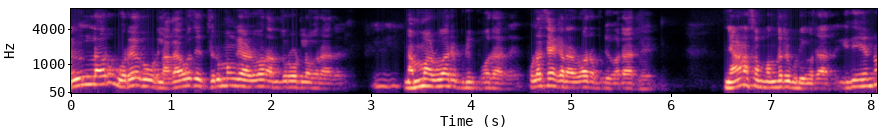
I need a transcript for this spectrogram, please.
எல்லாரும் ஒரே ரோட்ல அதாவது திருமங்கை ஆழ்வார் அந்த ரோட்ல வராரு. நம்ம ஆழ்வார் இப்படி போறாரு குலசேகர ஆழ்வார் அப்படி வராரு ஞானசம்பந்தர் இப்படி வராரு. இது என்ன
